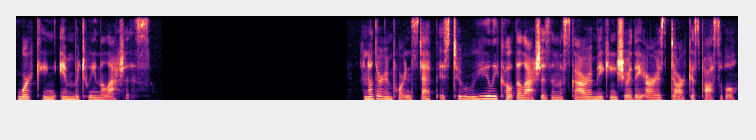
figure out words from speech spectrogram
working in between the lashes. Another important step is to really coat the lashes in mascara, making sure they are as dark as possible.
